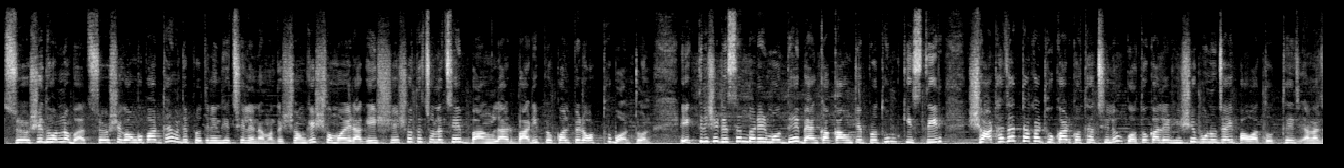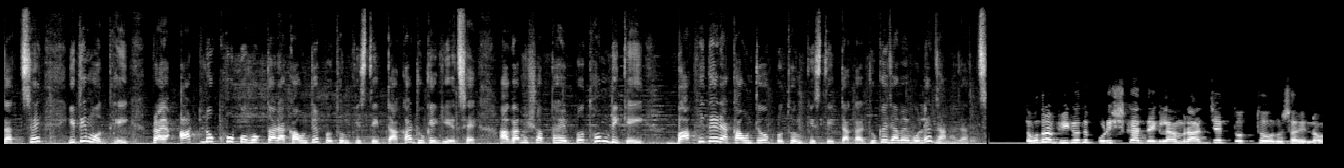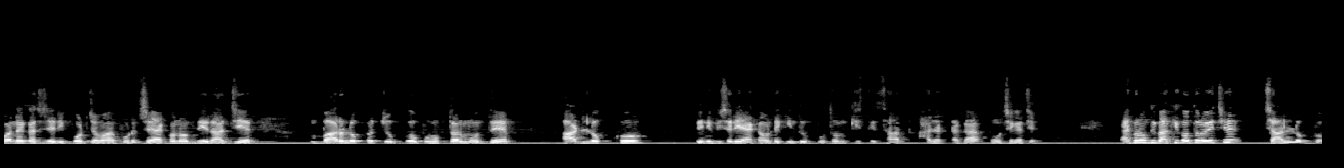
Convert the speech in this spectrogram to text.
শ্রেয়সী ধন্যবাদ। শ্রেয়সী গঙ্গোপাধ্যায় আমাদের প্রতিনিধি ছিলেন আমাদের সঙ্গে। সময়ের আগেই শেষ হতে চলেছে বাংলার বাড়ি প্রকল্পের অর্থ বন্টন। একত্রিশে ডিসেম্বরের মধ্যে ব্যাংক অ্যাকাউন্টে প্রথম কিস্তির ষাট হাজার টাকা ঢোকার কথা ছিল। গতকালের হিসেব অনুযায়ী পাওয়া তথ্যে জানা যাচ্ছে, ইতিমধ্যেই প্রায় আট লক্ষ উপভোক্তার অ্যাকাউন্টে প্রথম কিস্তির টাকা ঢুকে গিয়েছে। আগামী সপ্তাহের প্রথম দিকেই বাকিদের অ্যাকাউন্টেও প্রথম কিস্তির টাকা ঢুকে যাবে বলে জানা যাচ্ছে। তো বন্ধুরা, ভিডিওতে পরিষ্কার দেখলাম, রাজ্যের তথ্য অনুসারে নবানের কাছে যে রিপোর্ট জমা পড়েছে, এখন অবধি রাজ্যের বারো লক্ষ যোগ্য উপভোক্তার মধ্যে আট লক্ষ বেনিফিশিয়ারি অ্যাকাউন্টে কিন্তু প্রথম কিস্তি ষাট হাজার টাকা পৌঁছে গেছে। এখন অবধি বাকি কত রয়েছে? চার লক্ষ।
